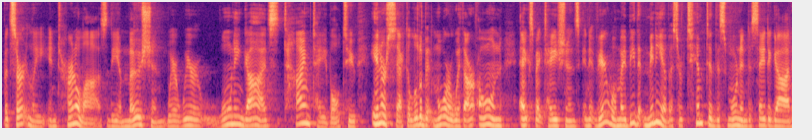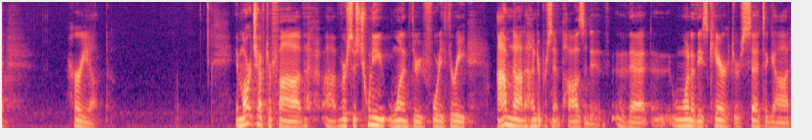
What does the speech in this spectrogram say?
but certainly internalize the emotion where we're wanting God's timetable to intersect a little bit more with our own expectations. And it very well may be that many of us are tempted this morning to say to God, hurry up. In Mark chapter 5, uh, verses 21 through 43, I'm not 100% positive that one of these characters said to God,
